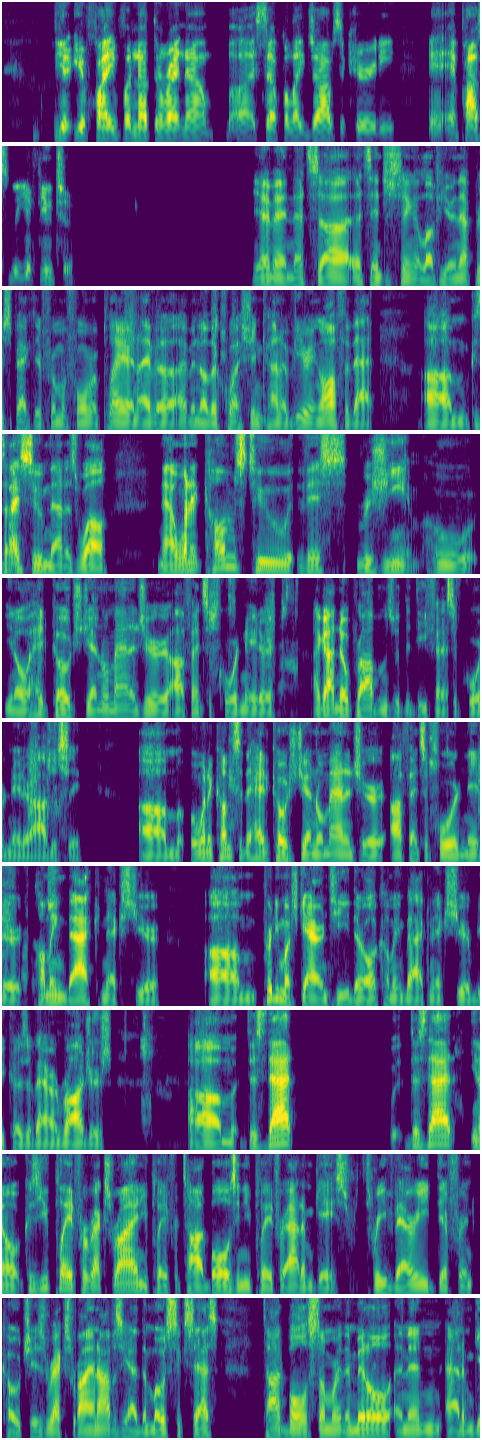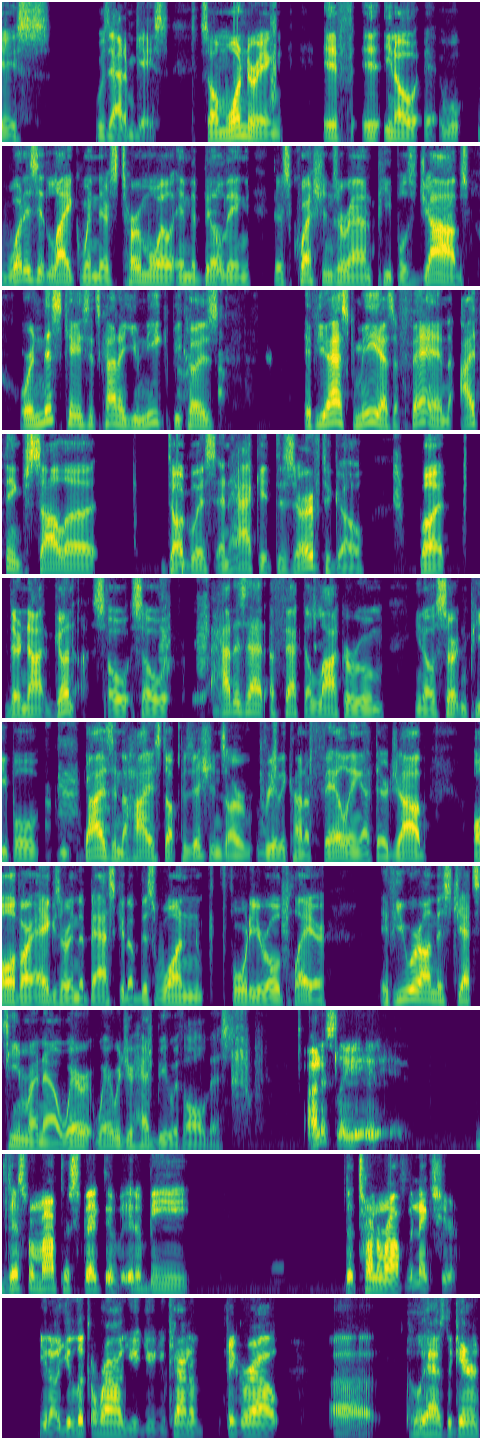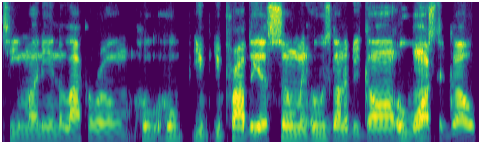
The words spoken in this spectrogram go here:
you're, you're fighting for nothing right now, uh, except for like job security and, and possibly your future. Yeah, man, that's uh, that's interesting. I love hearing that perspective from a former player. And I have a I have another question, kind of veering off of that, because um, I assume that as well. Now, when it comes to this regime, who you know, head coach, general manager, offensive coordinator, I got no problems with the defensive coordinator, obviously. Um, but when it comes to the head coach, general manager, offensive coordinator coming back next year, um, pretty much guaranteed they're all coming back next year because of Aaron Rodgers. Um, does that does that you know because you played for Rex Ryan, you played for Todd Bowles, and you played for Adam Gase, three very different coaches. Rex Ryan obviously had the most success. Todd Bowles somewhere in the middle, and then Adam Gase was Adam Gase. So I'm wondering if it, you know eh, what is it like when there's turmoil in the building there's questions around people's jobs or in this case it's kind of unique because if you ask me as a fan i think Saleh douglas and hackett deserve to go but they're not gonna. So so how does that affect a locker room? You know certain people guys in the highest up positions are really kind of failing at their job. All of our eggs are in the basket of this one 40 year old player if you were on this Jets team right now, where where would your head be with all this? Honestly, it, just from my perspective, it'll be the turnaround for next year. You know, you look around, you you, you kind of figure out uh, who has the guaranteed money in the locker room, who who you you probably assuming who's going to be gone, who wants to go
